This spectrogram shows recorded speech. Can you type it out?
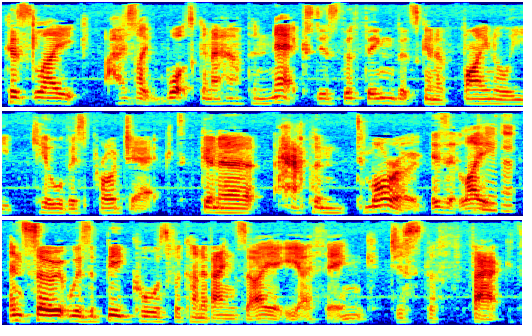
because like, I was like, what's gonna happen next? Is the thing that's gonna finally kill this project gonna happen tomorrow? Is it like, Yeah. and so it was a big cause for kind of anxiety, I think. Just the fact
